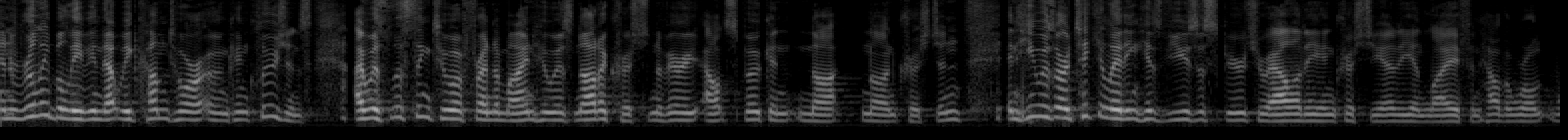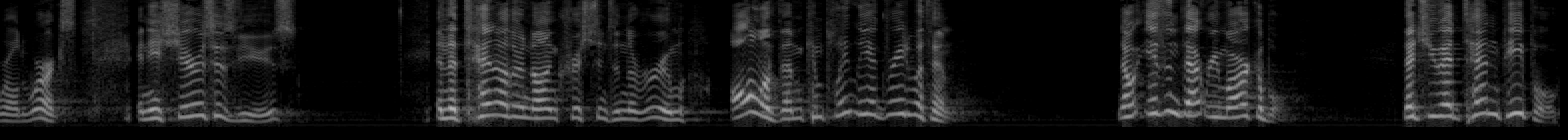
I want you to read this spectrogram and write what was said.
and really believing that we come to our own conclusions. I was listening to a friend of mine who is not a Christian, a very outspoken not non-Christian, and he was articulating his views of spirituality and Christianity and life and how the world, world works. And he shares his views, and the 10 other non-Christians in the room, all of them completely agreed with him. Now, isn't that remarkable? That you had 10 people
